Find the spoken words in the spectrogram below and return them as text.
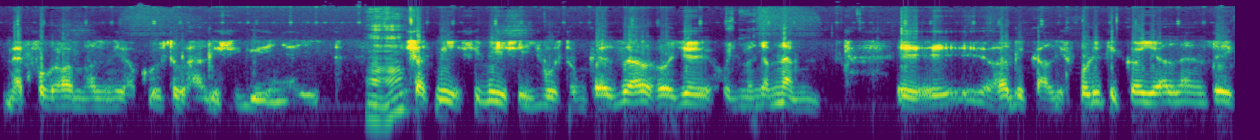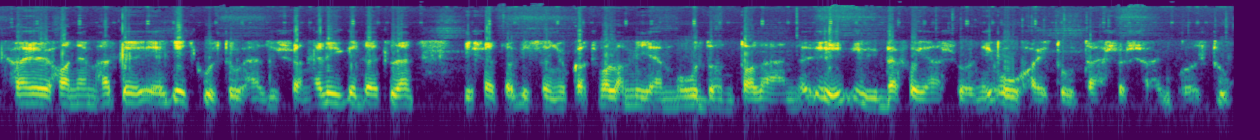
megfogalmazni a kulturális igényeit. Uh-huh. És hát mi is, mi is így voltunk ezzel, hogy, hogy mondjam, nem radikális politikai ellenzék, hanem hát egy, egy kulturálisan elégedetlen, és hát a viszonyokat valamilyen módon talán befolyásolni óhajtó társaság voltunk.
